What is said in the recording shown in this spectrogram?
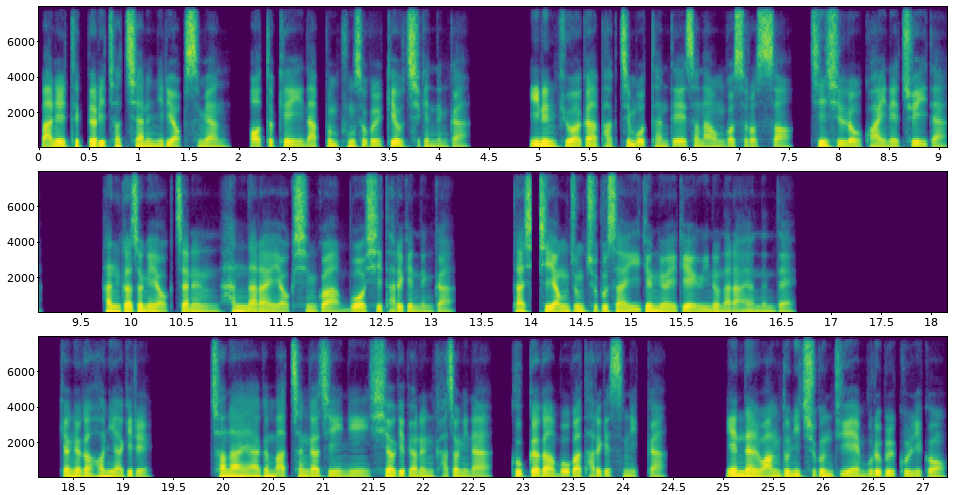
만일 특별히 처치하는 일이 없으면 어떻게 이 나쁜 풍속을 깨우치겠는가. 이는 교화가 박지 못한 데에서 나온 것으로서 진실로 과인의 죄이다. 한 가정의 역자는 한 나라의 역신과 무엇이 다르겠는가. 다시 영중추부사 이경여에게 의논하라 하였는데 경여가 허니하기를 천하의 악은 마찬가지이니 시역의 변은 가정이나 국가가 뭐가 다르겠습니까? 옛날 왕돈이 죽은 뒤에 무릎을 꿇리고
